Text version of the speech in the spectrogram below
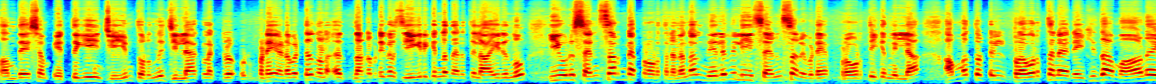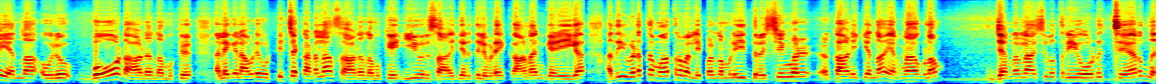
സന്ദേശം എത്തുകയും ചെയ്യും. തുടർന്ന് ജില്ലാ കളക്ടർ ഉൾപ്പെടെ ഇടപെട്ട് നടപടികൾ സ്വീകരിക്കുന്ന തരത്തിലായിരുന്നു ഈ ഒരു സെൻസറിന്റെ പ്രവർത്തനം. എന്നാൽ നിലവിൽ ഈ സെൻസർ ഇവിടെ പ്രവർത്തിക്കുന്നില്ല. അമ്മത്തൊട്ടിൽ പ്രവർത്തന രഹിതമാണ് എന്ന ഒരു ബോർഡാണ് നമുക്ക് അല്ലെങ്കിൽ അവിടെ ഒട്ടിച്ച കടലാസാണ് നമുക്ക് ഈ ഒരു സാഹചര്യത്തിൽ ഇവിടെ കാണാൻ കഴിയുക. അത് ഇവിടത്തെ മാത്രമല്ല ഇപ്പോൾ നമ്മൾ ഈ ദൃശ്യങ്ങൾ കാണിക്കുന്ന എറണാകുളം ജനറൽ ആശുപത്രിയോട് ചേർന്ന്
